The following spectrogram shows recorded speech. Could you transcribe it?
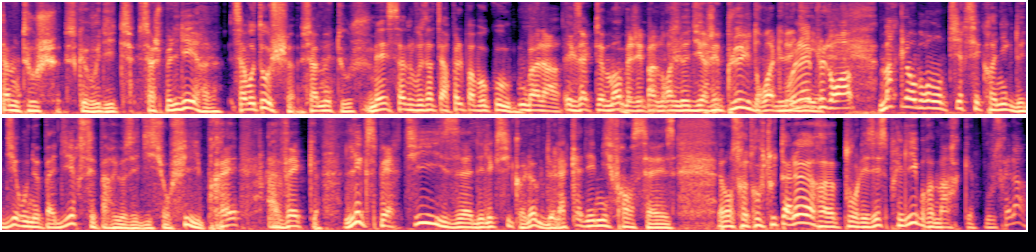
Ça me touche, ce que vous dites. Ça, je peux le dire. Ça vous touche. Ça me touche. Mais ça ne vous interpelle pas beaucoup. Voilà, exactement. Ben, j'ai pas le droit de le dire. J'ai plus le droit de le vous dire. Vous n'avez plus le droit. Marc Lambron tire ses chroniques de Dire ou ne pas dire. C'est paru aux éditions Philippe Ray avec l'expertise des lexicologues de l'Académie française. On se retrouve tout à l'heure pour les esprits libres, Marc. Vous serez là.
